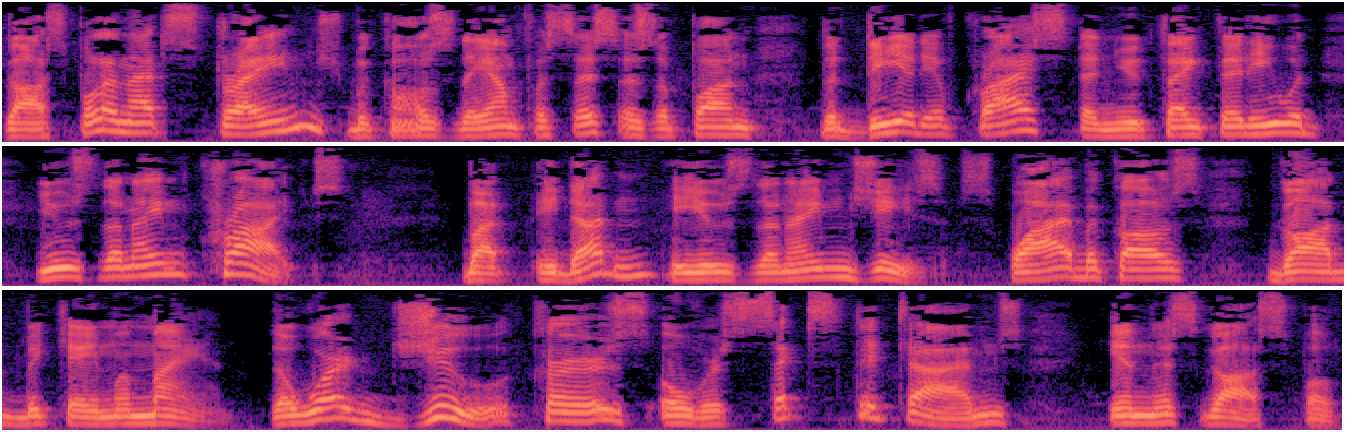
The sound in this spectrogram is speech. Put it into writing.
gospel, and that's strange because the emphasis is upon the deity of Christ, and you'd think that he would use the name Christ. But he doesn't. He used the name Jesus. Why? Because God became a man. The word Jew occurs over 60 times in this gospel.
